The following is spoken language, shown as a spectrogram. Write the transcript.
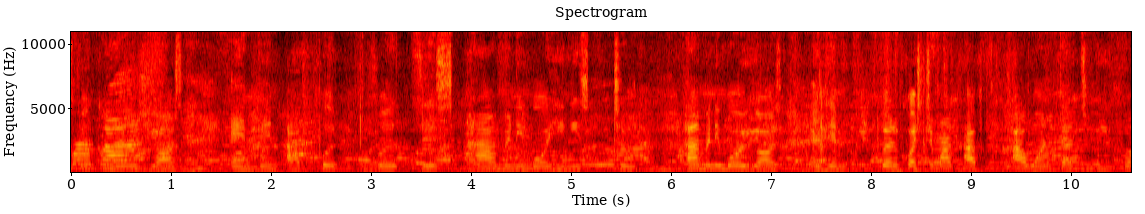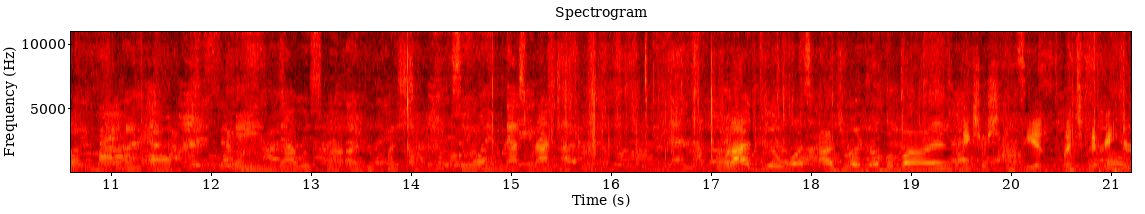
for Khalil's yards, and then I put for this how many more he needs to, how many more yards, and then for the question mark, I I wanted that to be for my in all, and that was my other question. So then that's what I drew for. What I did was I drew a number line. Make sure she can see it. Why don't you put it right here?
